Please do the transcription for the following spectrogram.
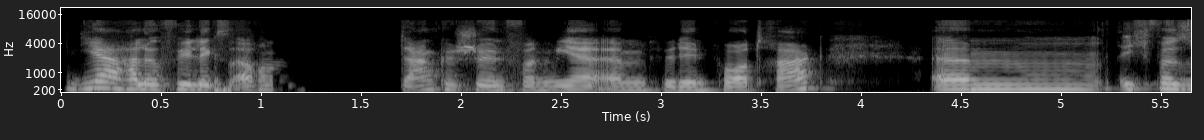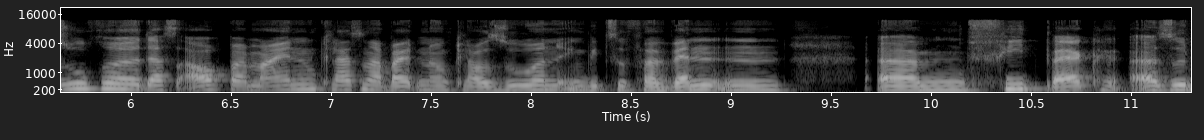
Ja, hallo Felix, auch ein Dankeschön von mir ähm, für den Vortrag. Ähm, ich versuche das auch bei meinen Klassenarbeiten und Klausuren irgendwie zu verwenden. Ähm, Feedback, also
